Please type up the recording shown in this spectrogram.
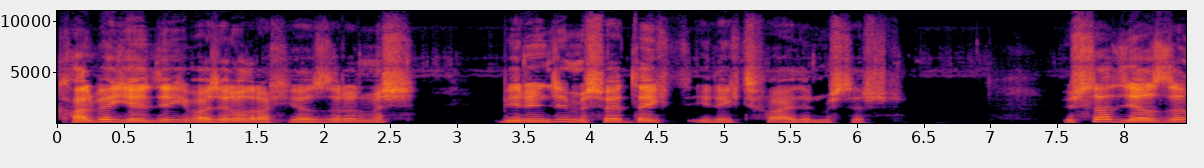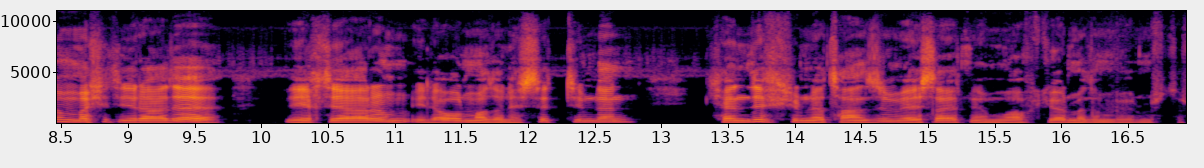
Kalbe geldiği gibi acele olarak yazdırılmış, birinci müsvedde ile iktifa edilmiştir. Üstad yazdığım vakit irade ve ihtiyarım ile olmadığını hissettiğimden kendi fikrimle tanzim ve ıslah etmeye muvafık görmedim buyurmuştur.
